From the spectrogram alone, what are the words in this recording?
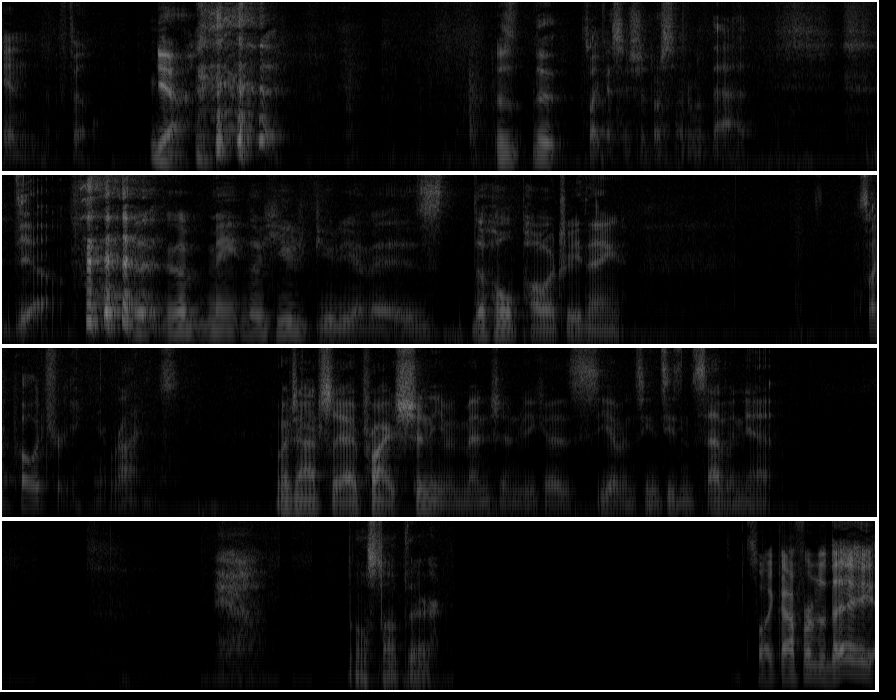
in the film. Yeah. the, So I guess I should have started with that. Yeah. the, the main, the huge beauty of it is the whole poetry thing, It's like poetry. It rhymes. which actually I probably shouldn't even mention because you haven't seen season seven yet. Yeah. I'll stop there. That's all I got for today.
